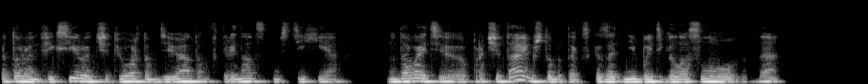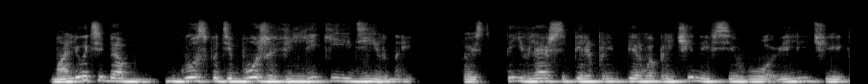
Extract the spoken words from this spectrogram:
которые он фиксирует в 4, 9, в 13 стихе. Ну давайте прочитаем, чтобы, так сказать, не быть голословным. Да? «Молю Тебя, Господи Боже, великий и дивный, то есть ты являешься первопричиной всего, величий,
